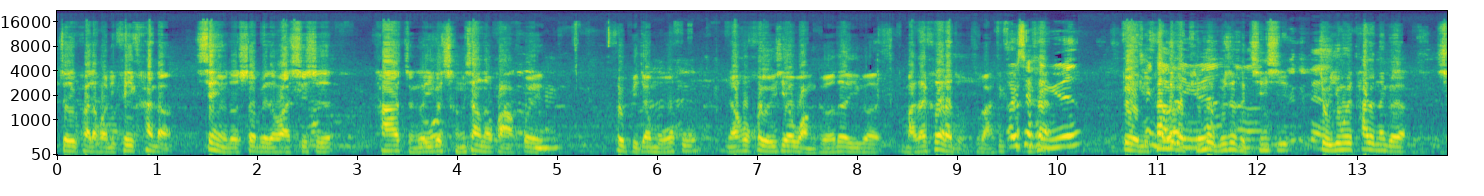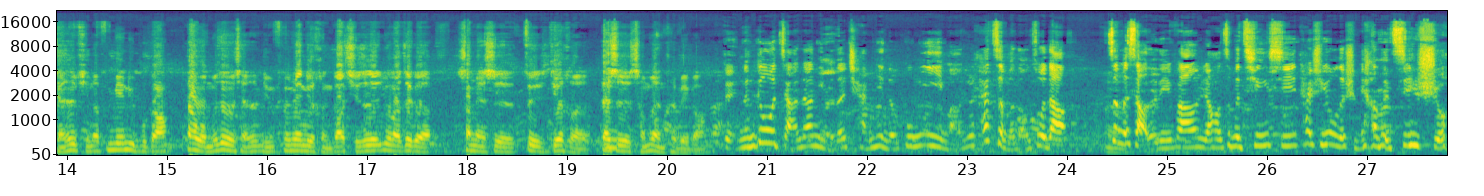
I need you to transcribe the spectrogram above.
这一块的话，你可以看到现有的设备的话，其实。它整个一个成像的话会会比较模糊，然后会有一些网格的一个马赛克那种，是吧？而且很晕。对，你看那个屏幕不是很清晰，就因为它的那个显示屏的分辨率不高。但我们这种显示屏分辨率很高，其实用到这个上面是最贴合的，但是成本特别高。对，能跟我讲讲你们的产品的工艺吗？就是它怎么能做到这么小的地方，然后这么清晰？它是用的什么样的技术？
